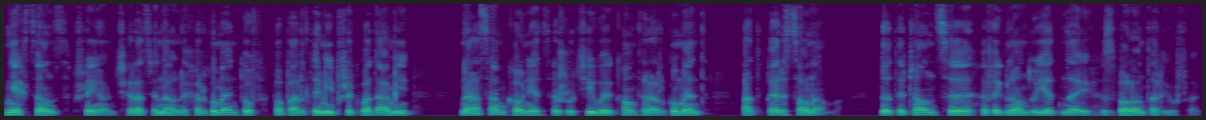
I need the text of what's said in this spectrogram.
Nie chcąc przyjąć racjonalnych argumentów popartymi przykładami, na sam koniec rzuciły kontrargument ad personam dotyczący wyglądu jednej z wolontariuszek.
